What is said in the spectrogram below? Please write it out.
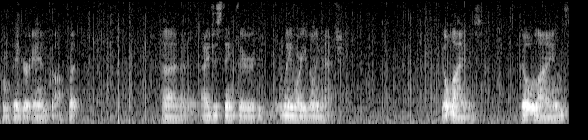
from Baker and Goff, but uh, I just think they're way more evenly matched. Go Lions, go Lions.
